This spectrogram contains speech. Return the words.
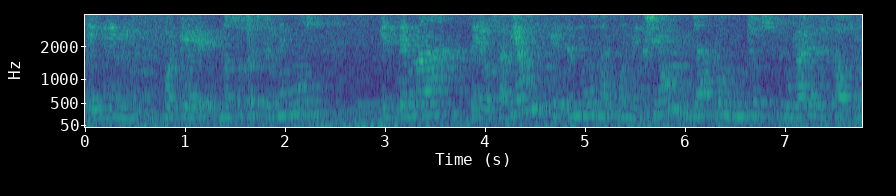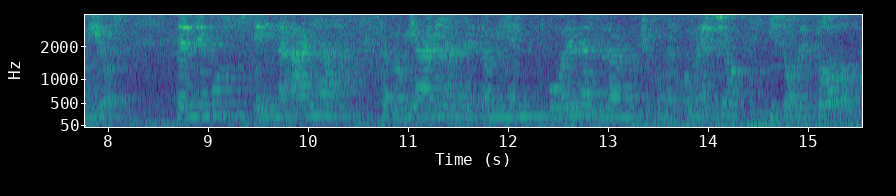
eh, porque nosotros tenemos el tema de los aviones, que tenemos la conexión ya con muchos lugares de Estados Unidos, tenemos el área ferroviaria que también puede ayudar mucho con el comercio y sobre todo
